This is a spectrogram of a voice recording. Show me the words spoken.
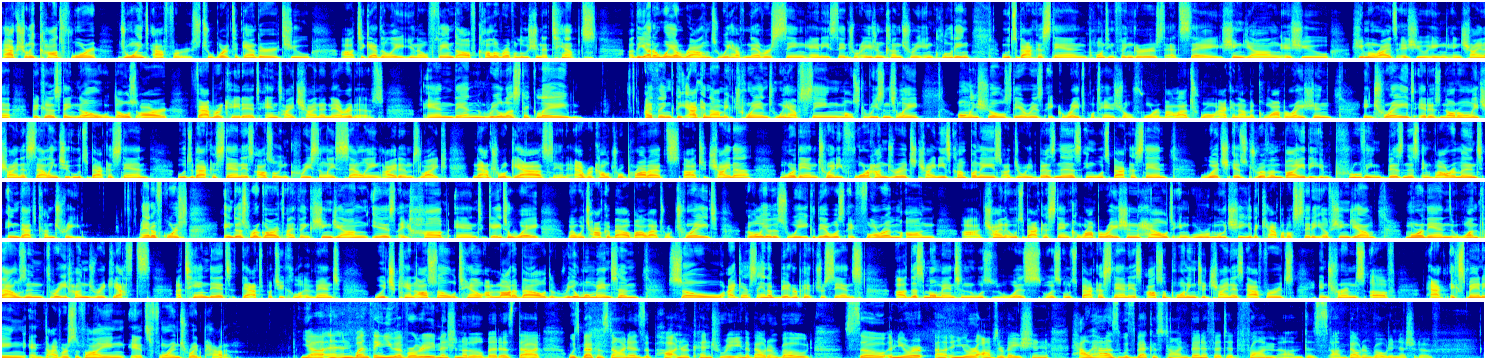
actually called for joint efforts to work together to uh, togetherly, you know, fend off color revolution attempts. Uh, the other way around, we have never seen any Central Asian country, including Uzbekistan, pointing fingers at, say, Xinjiang issue, human rights issue in, in China, because they know those are fabricated anti China narratives. And then realistically, I think the economic trend we have seen most recently only shows there is a great potential for bilateral economic cooperation. In trade, it is not only China selling to Uzbekistan, Uzbekistan is also increasingly selling items like natural gas and agricultural products uh, to China. More than 2,400 Chinese companies are doing business in Uzbekistan, which is driven by the improving business environment in that country. And of course, in this regard, I think Xinjiang is a hub and gateway when we talk about bilateral trade. Earlier this week, there was a forum on uh, China Uzbekistan cooperation held in Urumqi, the capital city of Xinjiang. More than 1,300 guests attended that particular event, which can also tell a lot about the real momentum. So, I guess in a bigger picture sense, uh, this momentum was, was, was Uzbekistan is also pointing to China's efforts in terms of expanding and diversifying its foreign trade pattern. Yeah, and one thing you have already mentioned a little bit is that Uzbekistan is a partner country in the Belt and Road. So, in your uh, in your observation, how has Uzbekistan benefited from um, this um, Belt and Road initiative?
